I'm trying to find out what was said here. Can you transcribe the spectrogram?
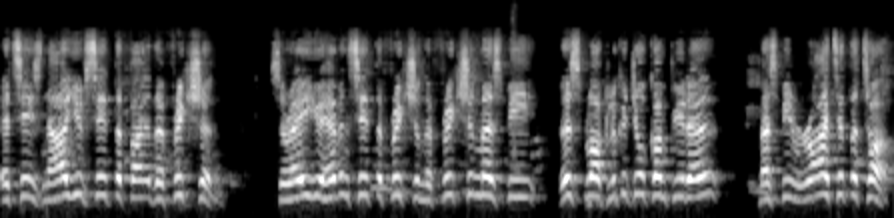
It says now you've set the, the friction. Saray, you haven't set the friction. The friction must be this block. Look at your computer. Must be right at the top.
